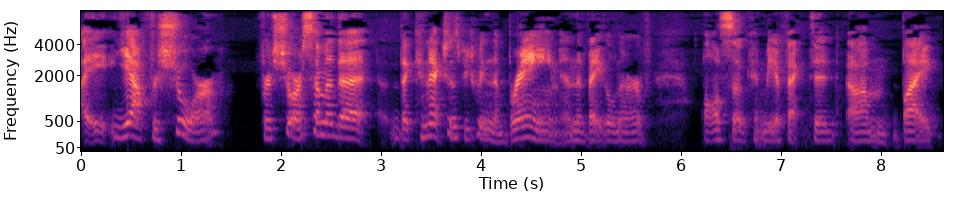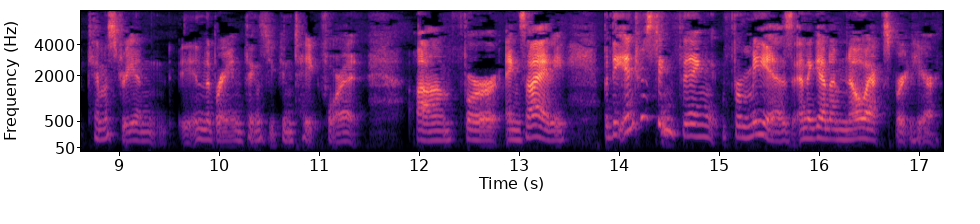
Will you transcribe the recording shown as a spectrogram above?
I, yeah, for sure. For sure. Some of the, the connections between the brain and the vagal nerve also can be affected um, by chemistry and in the brain, things you can take for it. Um, for anxiety. But the interesting thing for me is, and again, I'm no expert here,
